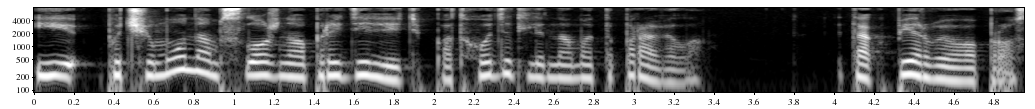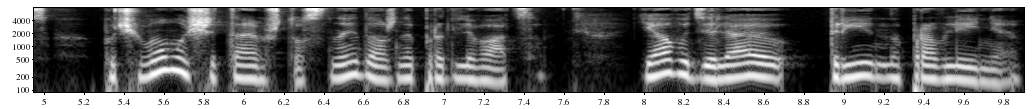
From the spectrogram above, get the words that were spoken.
И почему нам сложно определить, подходит ли нам это правило? Итак, первый вопрос. Почему мы считаем, что сны должны продлеваться? Я выделяю три направления.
